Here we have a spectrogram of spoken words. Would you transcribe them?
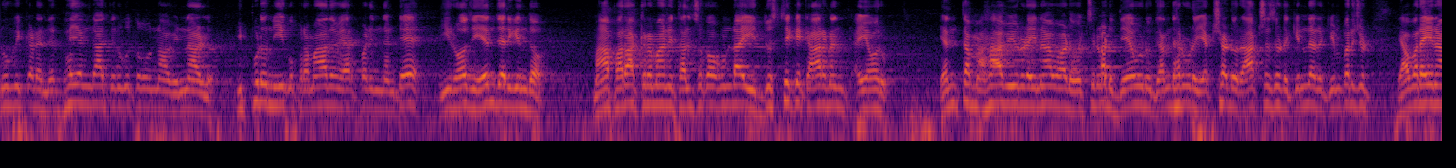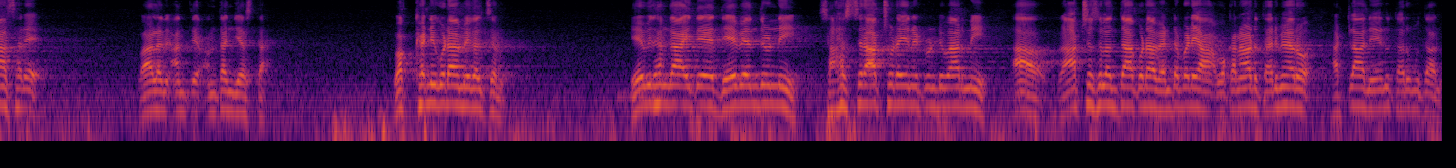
నువ్వు ఇక్కడ నిర్భయంగా తిరుగుతూ ఉన్నావు ఇన్నాళ్ళు. ఇప్పుడు నీకు ప్రమాదం ఏర్పడిందంటే ఈరోజు ఏం జరిగిందో? మా పరాక్రమాన్ని తలుచుకోకుండా ఈ దుస్థితికి కారణం ఎవరు? ఎంత మహావీరుడైనా వాడు వచ్చినవాడు దేవుడు గంధర్వుడు యక్షుడు రాక్షసుడు కిన్నరు కింపరుషుడు ఎవరైనా సరే వాళ్ళని అంతే అంతం చేస్తా. ఒక్కడిని కూడా మిగల్చను. ఏ విధంగా అయితే దేవేంద్రుణ్ణి సహస్రాక్షుడైనటువంటి వారిని ఆ రాక్షసులంతా కూడా వెంటబడి ఒకనాడు తరిమారో అట్లా నేను తరుముతాను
